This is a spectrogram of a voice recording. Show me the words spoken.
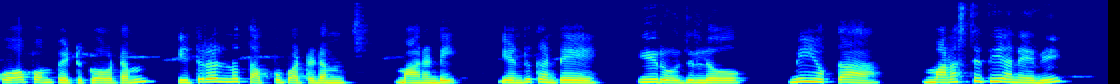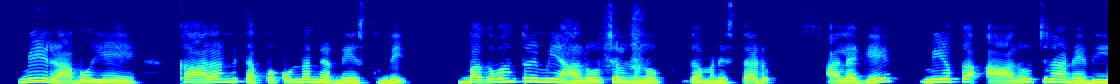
కోపం పెట్టుకోవటం ఇతరులను తప్పు పట్టడం మానండి. ఎందుకంటే ఈ రోజుల్లో మీ యొక్క మనస్థితి అనేది మీ రాబోయే కాలాన్ని తప్పకుండా నిర్ణయిస్తుంది. భగవంతుడు మీ ఆలోచనలను గమనిస్తాడు. అలాగే మీ యొక్క ఆలోచన అనేది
